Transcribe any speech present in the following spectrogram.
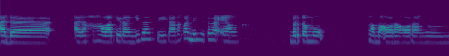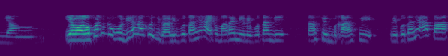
ada ada kekhawatiran juga sih. Karena kan di situ kayak yang bertemu sama orang-orang yang ya walaupun kemudian aku juga liputannya kayak kemarin nih liputan di stasiun Bekasi liputannya apa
